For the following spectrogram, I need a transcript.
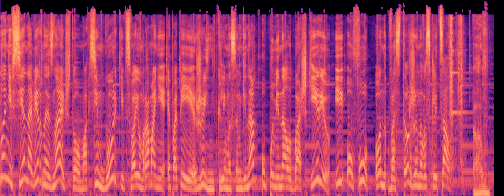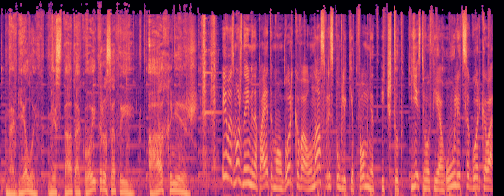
Но не все, наверное, знают, что Максим Горький в своем романе «Эпопея. Жизнь Клима Самгина» упоминал Башкирию и Уфу. Он восторженно восклицал. Там, на Белой, места такой красоты. Ахнешь! И, возможно, именно поэтому Горького у нас в республике помнят и чтут. Есть в Уфе улица Горького,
